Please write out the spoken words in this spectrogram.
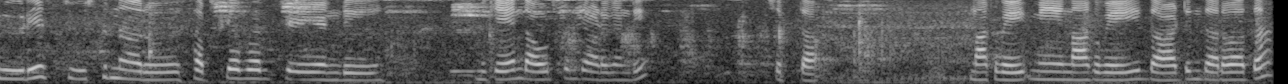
వీడియోస్ చూస్తున్నారు సబ్స్క్రైబర్ చేయండి. మీకు ఏం డౌట్స్ ఉంటే అడగండి. చెప్తా. నాకు వెయ్యి మీ నాకు వెయ్యి దాటిన తర్వాత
